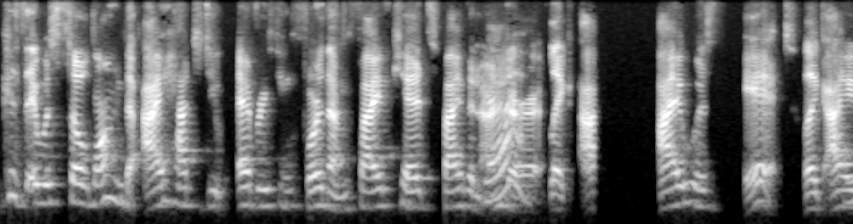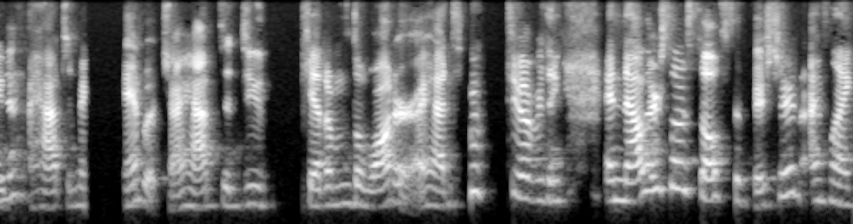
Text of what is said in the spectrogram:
because it was so long that I had to do everything for them. Five kids, five and Yeah. under. Like I, I was it. Like I, Yeah. I had to make a sandwich. I had to do get them the water. I had to do everything. And now they're so self sufficient. I'm like,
